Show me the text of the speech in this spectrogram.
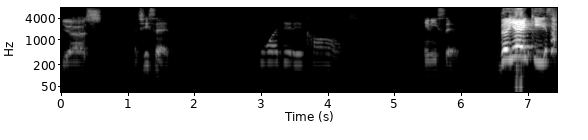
Yes. And she said, What did it cost? And he said, The Yankees. what?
